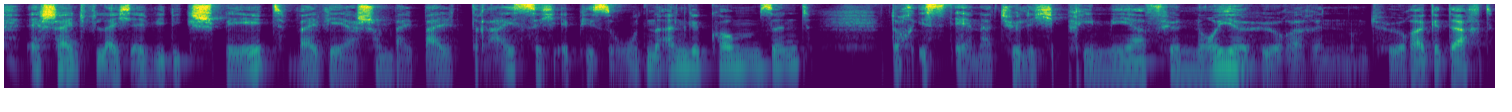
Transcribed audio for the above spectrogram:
erscheint vielleicht ein wenig spät, weil wir ja schon bei bald 30 Episoden angekommen sind. Doch ist er natürlich primär für neue Hörerinnen und Hörer gedacht,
